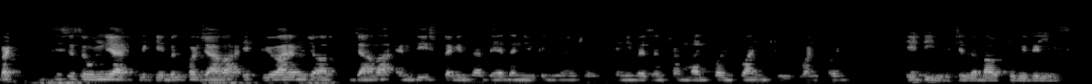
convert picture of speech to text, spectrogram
But this is only applicable for Java. If you are in Java and these plugins are there then you can join from any version from 1.1 to 1.18 which is about to be released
